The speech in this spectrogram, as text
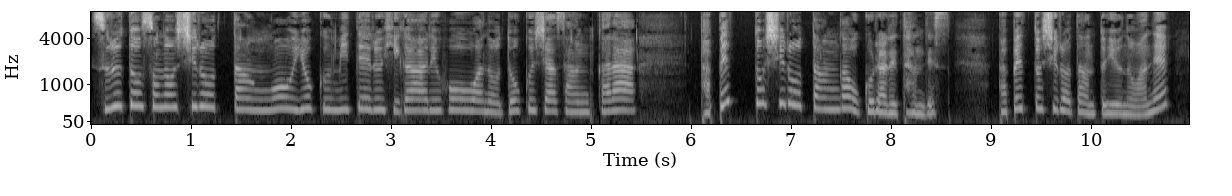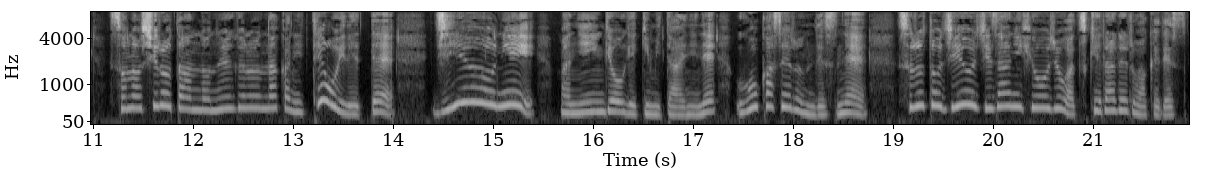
するとその白タンをよく見てる日替わり法話の読者さんから、パペット白タンが送られたんです。パペット白タンというのはね、その白タンのぬいぐるみの中に手を入れて、自由に、まあ、人形劇みたいにね、動かせるんですね。すると自由自在に表情がつけられるわけです。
